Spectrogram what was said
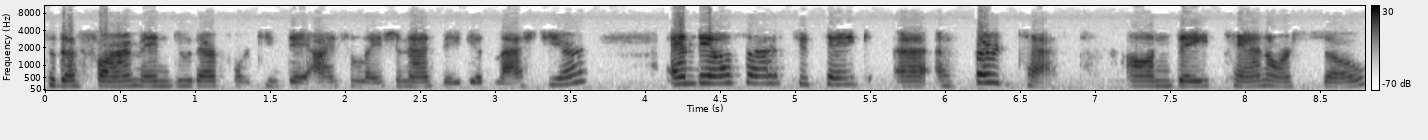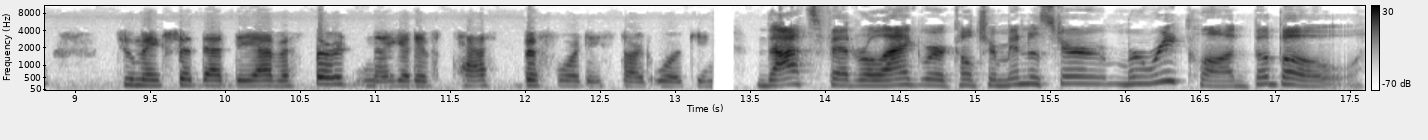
to the farm and do their 14 day isolation as they did last year. And they also have to take a, a third test on day 10 or so to make sure that they have a third negative test before they start working. That's Federal Agriculture Minister Marie Claude Bibeau.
